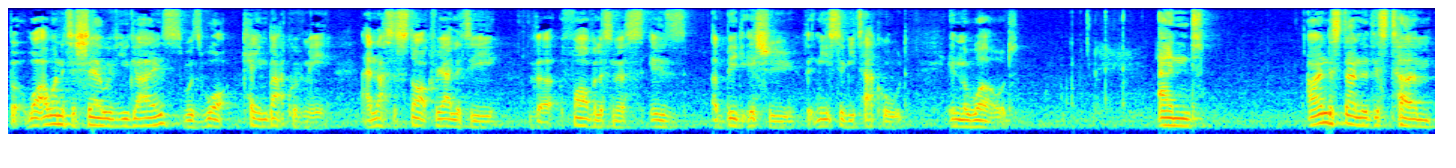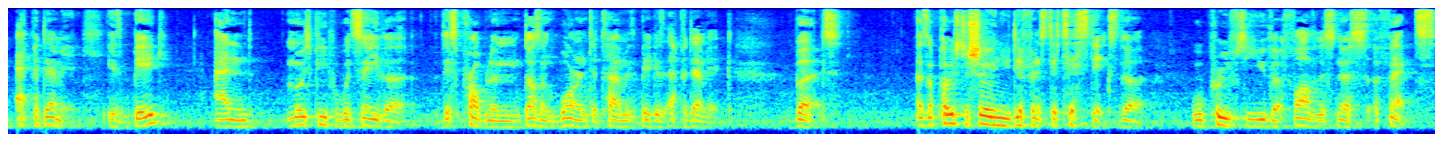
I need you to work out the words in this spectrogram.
But what I wanted to share with you guys was what came back with me, and that's a stark reality that fatherlessness is a big issue that needs to be tackled in the world. And I understand that this term epidemic is big, and most people would say that this problem doesn't warrant a term as big as epidemic. But as opposed to showing you different statistics that will prove to you that fatherlessness affects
